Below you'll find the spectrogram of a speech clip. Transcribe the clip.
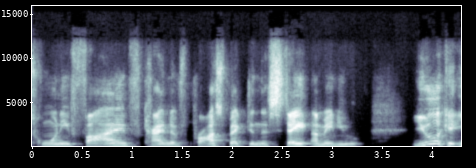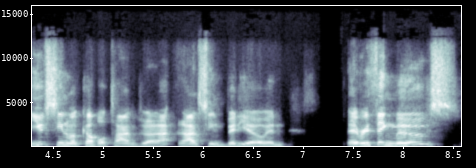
25 kind of prospect in the state. I mean, you you look at you've seen him a couple times, but I, and I've seen video and everything moves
